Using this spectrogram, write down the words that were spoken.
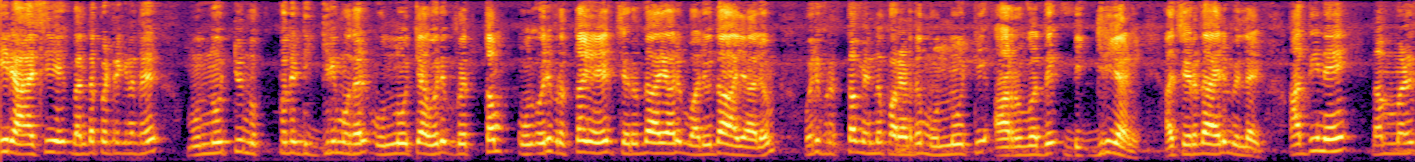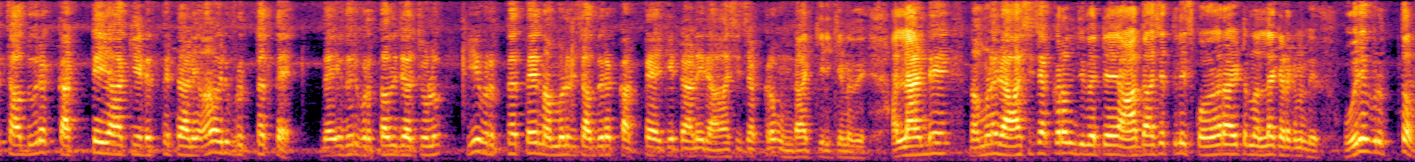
ഈ രാശി ബന്ധപ്പെട്ടിരിക്കുന്നത് മുന്നൂറ്റി മുപ്പത് ഡിഗ്രി മുതൽ മുന്നൂറ്റി ഒരു വൃത്തം ഒരു വൃത്തം ചെറുതായാലും വലുതായാലും ഒരു വൃത്തം എന്ന് പറയുന്നത് മുന്നൂറ്റി അറുപത് ഡിഗ്രിയാണ്. അത് ചെറുതായാലും വലുതായും അതിനെ നമ്മൾ ചതുര കട്ടയാക്കി എടുത്തിട്ടാണ് ആ ഒരു വൃത്തത്തെ. ഇതൊരു വൃത്തം എന്ന് വിചാരിച്ചോളൂ. ഈ വൃത്തത്തെ നമ്മളൊരു ചതുര കട്ടയാക്കിയിട്ടാണ് രാശിചക്രം ഉണ്ടാക്കിയിരിക്കുന്നത്. അല്ലാണ്ട് നമ്മൾ രാശിചക്രം ചക്രം മറ്റേ ആകാശത്തിൽ സ്ക്വയർ ആയിട്ട് നല്ല കിടക്കുന്നത് ഒരു വൃത്തം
